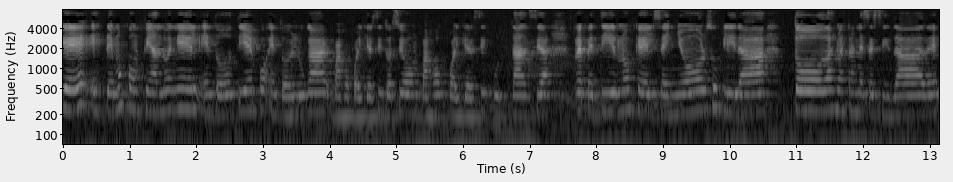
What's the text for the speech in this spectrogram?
que estemos confiando en Él en todo tiempo, en todo lugar, bajo cualquier situación, bajo cualquier circunstancia, repetirnos que el Señor suplirá todas nuestras necesidades,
